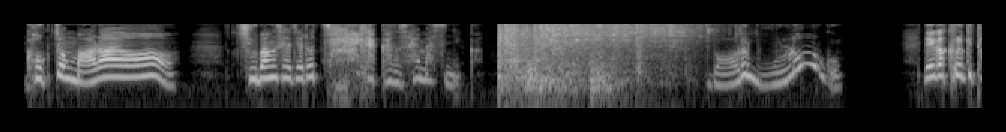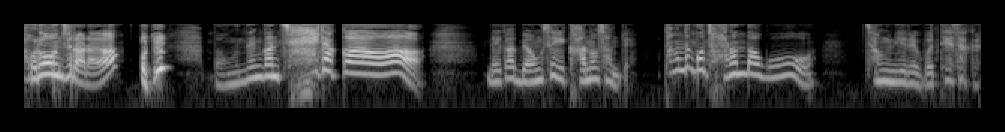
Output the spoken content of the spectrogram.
걱정 말아요. 주방 세제로 잘 닦아서 삶았으니까. 나를 뭘로 보고? 내가 그렇게 더러운 줄 알아요? 어, 네? 먹는 건 잘 닦아요. 내가 명색이 간호사인데 닦는 건 잘한다고. 정리를 못해서 그래.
